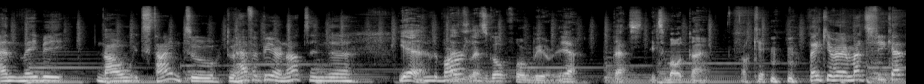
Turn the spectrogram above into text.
And maybe now it's time to to have a beer, not in the Yeah, In the bar? Let's, let's go for a beer. Yeah. that's it's about time. Okay. Thank you very much, Zvika.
